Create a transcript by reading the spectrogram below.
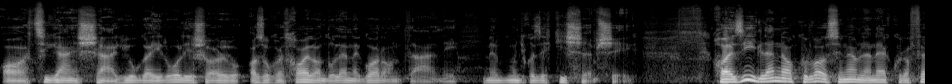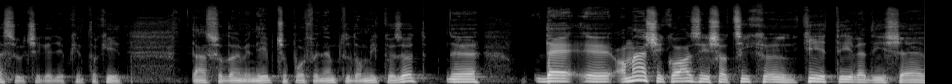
a cigányság jogairól, és azokat hajlandó lenne garantálni, mert mondjuk az egy kisebbség. Ha ez így lenne, akkor valószínűleg nem lenne ekkora feszültség egyébként a két társadalmi népcsoport, vagy nem tudom mi között. De a másik az, és a cikk két tévedése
